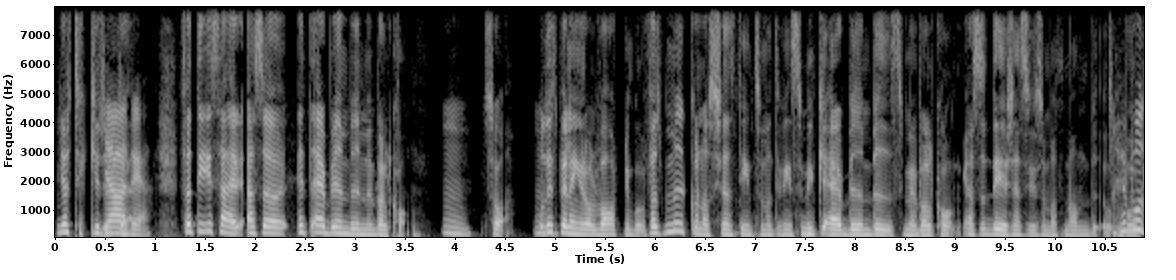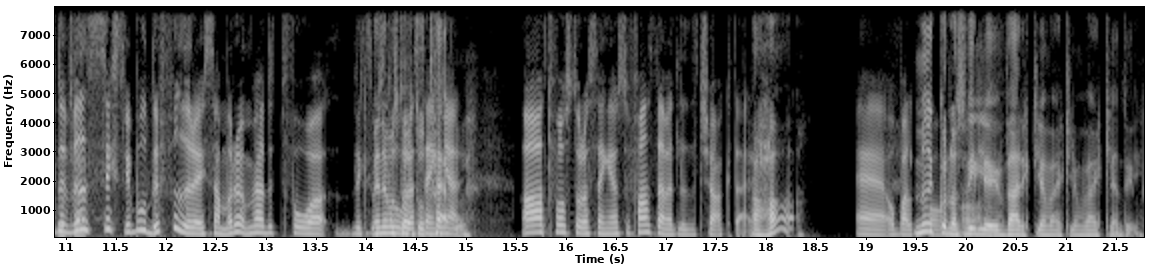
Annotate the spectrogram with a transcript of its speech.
Jag tycker typ det. det. För det är så här, alltså, ett Airbnb med balkong. Mm. Så. Och Mm. det spelar ingen roll vart ni bor. Fast på Mykonos känns det inte som att det finns så mycket Airbnbs med balkong. Alltså det känns ju som att man b- Hur bor bodde hotell. vi sist? Vi bodde fyra i samma rum. Vi hade två liksom, Men det måste stora vara ett hotell. sängar. Ja två stora sängar så fanns det även ett litet kök där. Aha. Eh, och balkong. Mykonos och... vill jag ju verkligen, verkligen, verkligen till.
